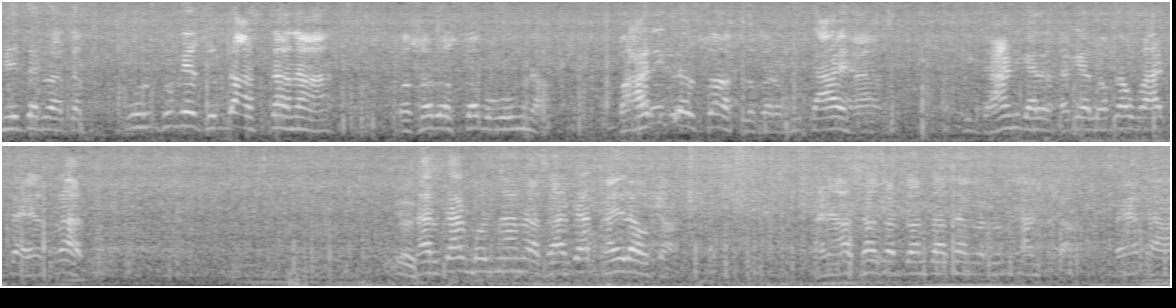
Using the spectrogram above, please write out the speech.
आम्ही तर आता पुरतुगे सुद्धा असताना असं रस्तो बघून ना बारीक रस्तो असलो खरं मग काय हा ती घाण गेला सगळ्या लोकांना वाट आहे त्रास सरकार बघणार ना सरकार खाई रावता आणि असा करतो आणि तसा करतो सांगता काय का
